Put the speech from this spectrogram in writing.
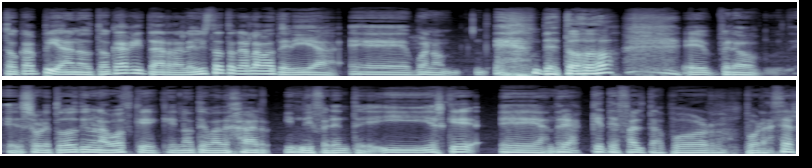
toca piano, toca guitarra, le he visto tocar la batería, bueno, de todo, pero sobre todo tiene una voz que, no te va a dejar indiferente. Y es que, Andrea, ¿qué te falta por, por hacer?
